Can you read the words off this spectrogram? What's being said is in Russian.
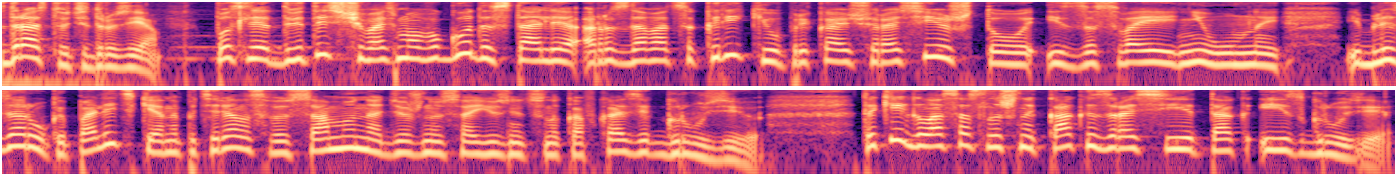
Здравствуйте, друзья! После 2008 года стали раздаваться крики, упрекающие Россию, что из-за своей неумной и близорукой политики она потеряла свою самую надежную союзницу на Кавказе – Грузию. Такие голоса слышны как из России, так и из Грузии.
